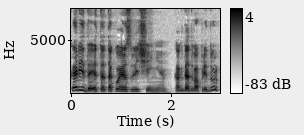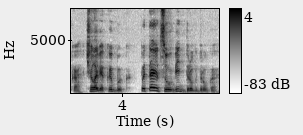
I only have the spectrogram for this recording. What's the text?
Коррида – это такое развлечение, когда два придурка, человек и бык, пытаются убить друг друга.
